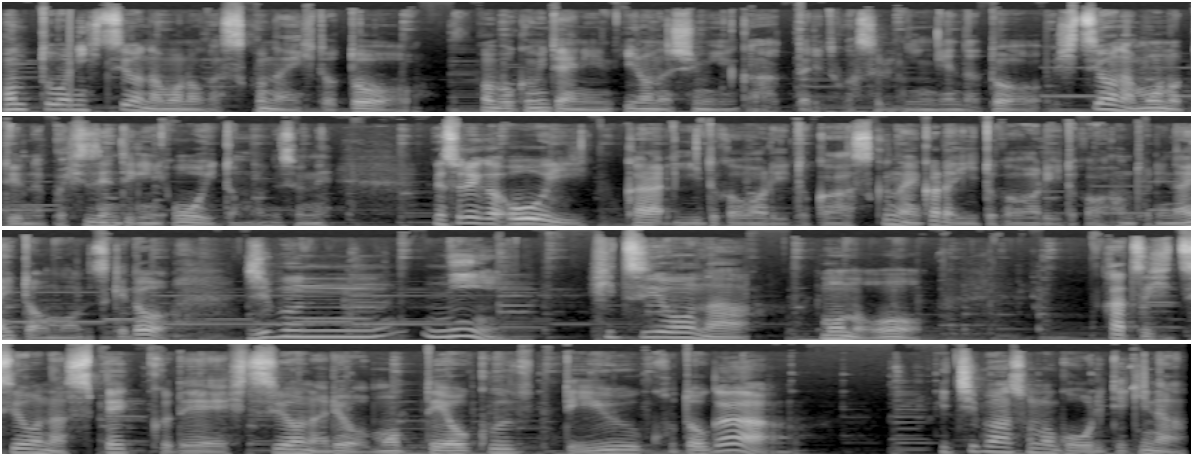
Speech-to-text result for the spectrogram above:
本当に必要なものが少ない人と、まあ、僕みたいにいろんな趣味があったりとかする人間だと必要なものっていうのはやっぱ必然的に多いと思うんですよね。でそれが多いからいいとか悪いとか少ないからいいとか悪いとかは本当にないとは思うんですけど自分に必要なものをかつ必要なスペックで必要な量を持っておくっていうことが一番その合理的な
